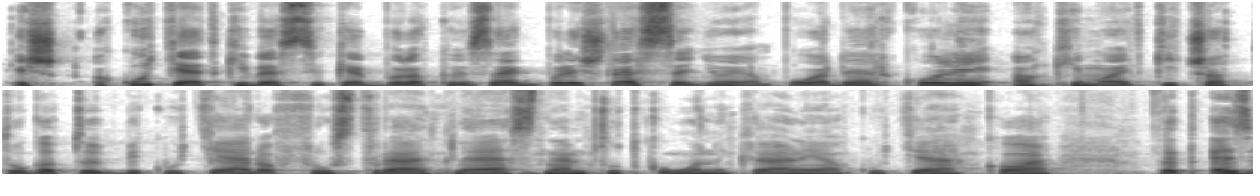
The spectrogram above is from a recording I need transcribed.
és a kutyát kivesszük ebből a közegből, és lesz egy olyan border collie, aki majd kicsattog a többi kutyára, frusztrált lesz, nem tud kommunikálni a kutyákkal. Tehát ez,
